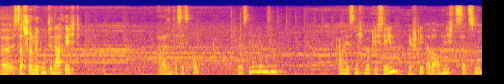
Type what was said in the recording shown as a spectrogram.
äh, ist das schon eine gute Nachricht. Aber sind das jetzt auch festende Linsen? Kann man jetzt nicht wirklich sehen. Hier steht aber auch nichts dazu.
